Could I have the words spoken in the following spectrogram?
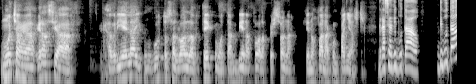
Muchas gracias, Gabriela, y un gusto saludarla a usted como también a todas las personas que nos van a acompañar. Gracias, diputado. Diputado,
